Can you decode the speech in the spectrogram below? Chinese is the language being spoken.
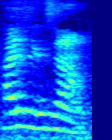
嗨星星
